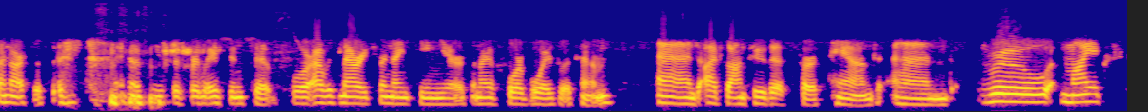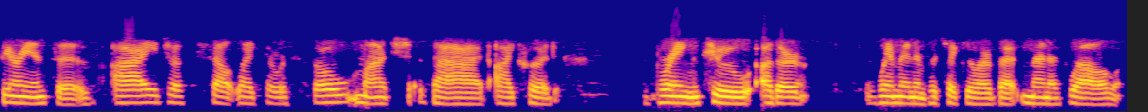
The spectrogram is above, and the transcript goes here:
a narcissist in an abusive relationship for, I was married for 19 years and I have four boys with him. And I've gone through this firsthand. And through my experiences, I just felt like there was so much that I could bring to other women in particular, but men as well.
